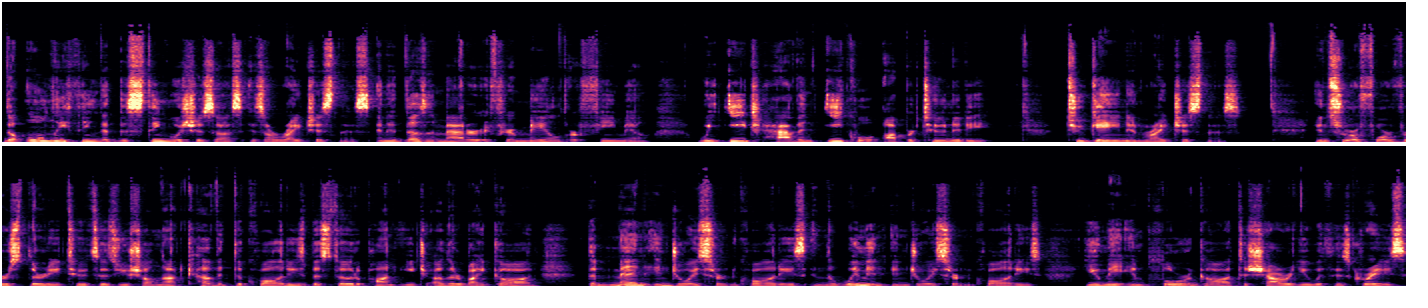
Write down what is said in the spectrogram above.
the only thing that distinguishes us is our righteousness. And it doesn't matter if you're male or female, we each have an equal opportunity to gain in righteousness. In Surah 4, verse 32, it says, You shall not covet the qualities bestowed upon each other by God. The men enjoy certain qualities, and the women enjoy certain qualities. You may implore God to shower you with His grace.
